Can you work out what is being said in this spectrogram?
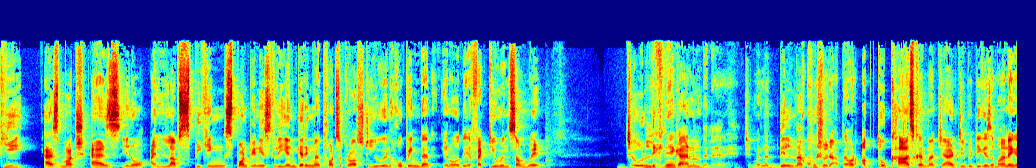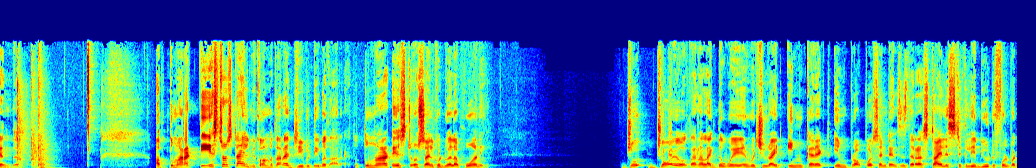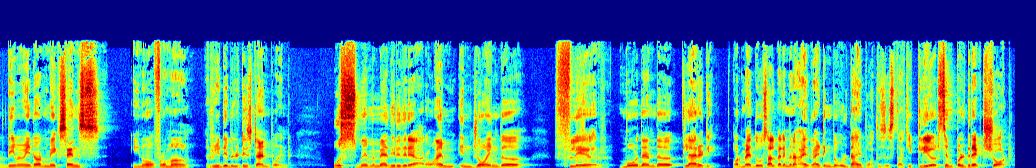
कि as much as, you know, i love speaking spontaneously and getting my thoughts across to you and hoping that, you know, they affect you in some way, जो लिखने का आनंद है ना मतलब दिल ना खुश हो जाता है। और अब तो खास करना चैट जीपीटी के ज़माने के अंदर। अब तुम्हारा टेस्ट और स्टाइल भी कौन बता रहा है? जीपीटी बता रहा है। तो तुम्हारा टेस्ट और स्टाइल को डेवलप हुआ नहीं। जो जॉय होता है ना like the way in which you write in correct improper sentences there are stylistically beautiful but they may not make sense you know from a readability standpoint उसमें मैं धीरे धीरे आ रहा हूँ। I am enjoying the flair more than the clarity और मैं दो साल पहले मेरा राइटिंग पे उल्टा हाइपोथेसिस था कि clear simple direct short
